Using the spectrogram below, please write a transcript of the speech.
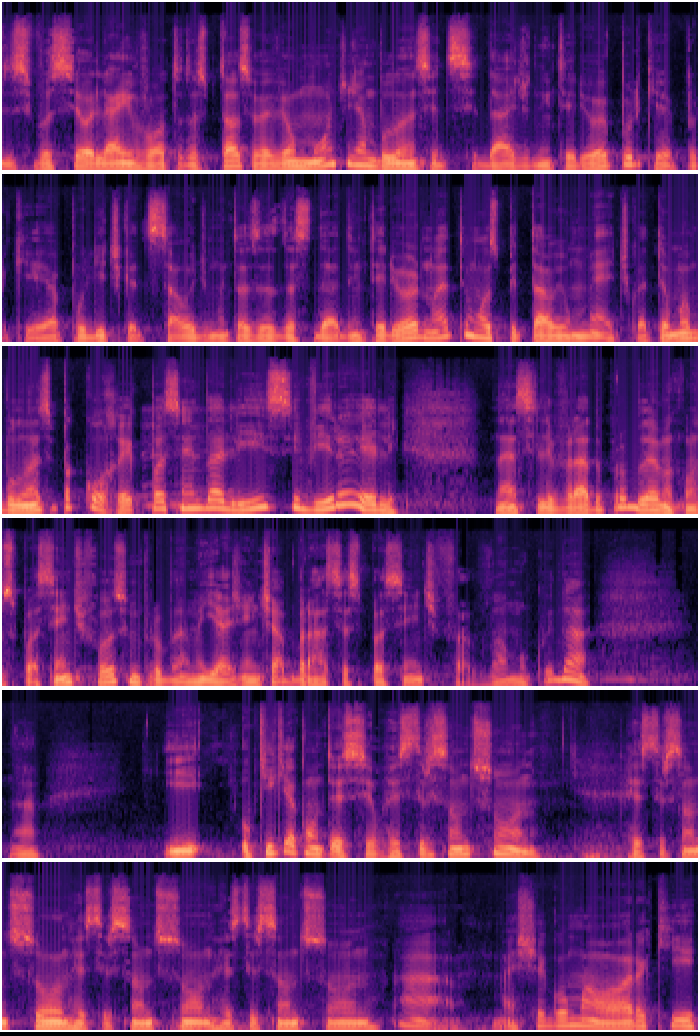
se você olhar em volta do hospital, você vai ver um monte de ambulância de cidade do interior. Por quê? Porque a política de saúde, muitas vezes, da cidade do interior não é ter um hospital e um médico, é ter uma ambulância para correr com o paciente dali e se vira ele. Né, se livrar do problema, como se o paciente fosse um problema. E a gente abraça esse paciente e fala, vamos cuidar. Né? E o que, que aconteceu? Restrição de sono. Restrição de sono, restrição de sono, restrição de sono. Ah, mas chegou uma hora que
